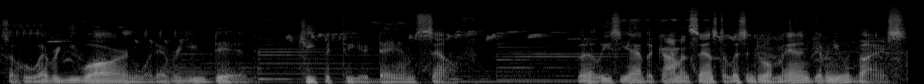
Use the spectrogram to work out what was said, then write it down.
So whoever you are and whatever you did, keep it to your damn self. But at least you have the common sense to listen to a man giving you advice.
